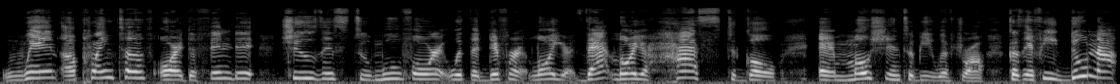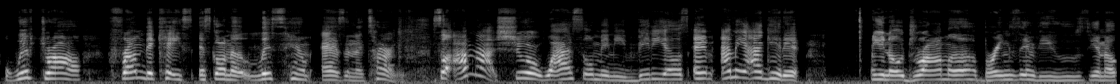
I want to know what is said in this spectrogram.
when a plaintiff or a defendant chooses to move forward with a different lawyer, that lawyer has to go and motion to be withdrawn. Because if he do not withdraw from the case, it's going to list him as an attorney. So I'm not sure why so many videos. And I mean, I get it you know drama brings in views you know.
